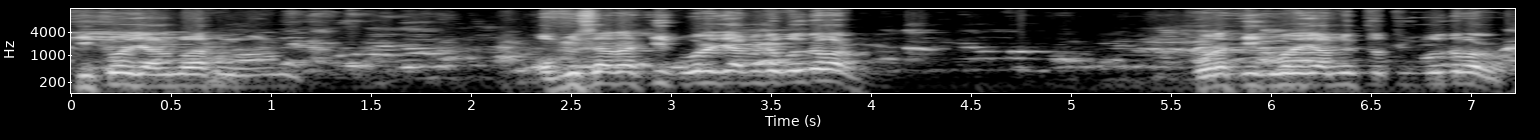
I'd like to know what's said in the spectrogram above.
কি করে জানব এখন? অফিসাররা কি করেছে আমি তো বলতে পারব। ওরা কি করেছে আমি তো ঠিক বলতে পারব না।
